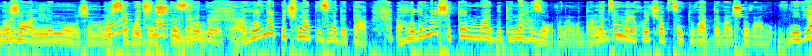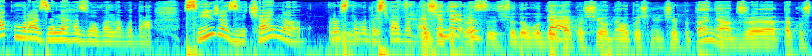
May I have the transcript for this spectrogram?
на жаль не можемо на Головне сьогоднішній починати з води, так? Головне починати з води. Так головне, що то має бути не газована вода. На цьому я хочу акцентувати вашу увагу. Ні в якому разі не газована вода. Свіжа, звичайна, Просто водичка. проста. А Тут якраз щодо води, Так. також ще одне уточнююче питання, адже також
